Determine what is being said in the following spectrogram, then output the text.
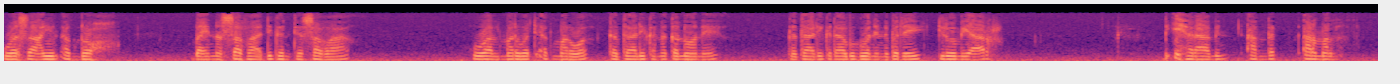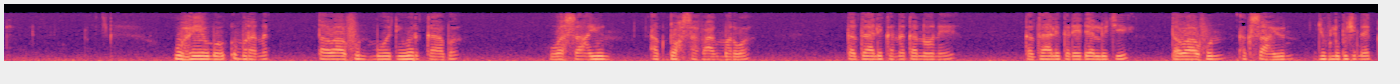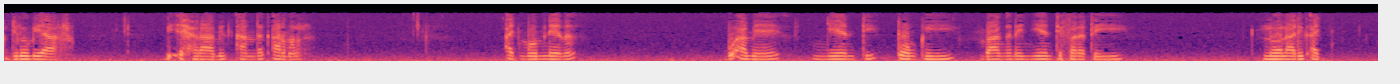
Wa saayun ak dox bayna safa diggante safa wal marwati ak marwa kadalika naka noonee kadalika daa bëgg wane ne ba tey juróom yaar bi ihraamin ànd ak armal. Waxee moom umra nag tawaafun moo di wër kaaba wa saayun ak dox safa ak marwa. Kadalika naka noonee kadalika day dellu ci tawaafun ak saayun jublu bu ci nekk juróom yaar bi ihramin ànd ak armal. Aj moom nee na bu amee ñeenti ponk yi mbaa nga ne ñeenti farata yi loolaa dik aj.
